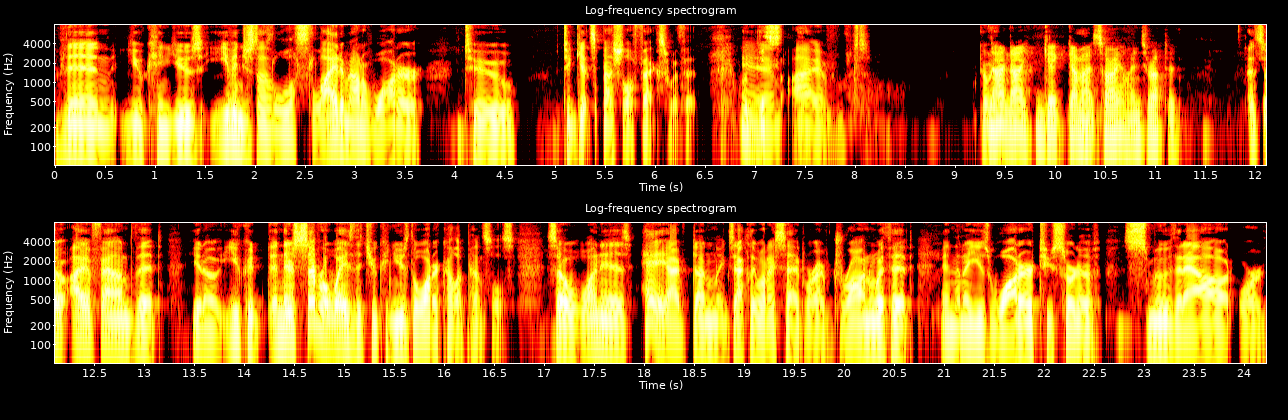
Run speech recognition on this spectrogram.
then you can use even just a slight amount of water to to get special effects with it. Well, and this, I've Go ahead. No, no, go, go mate. Sorry, I interrupted. And so I have found that, you know, you could, and there's several ways that you can use the watercolor pencils. So one is, hey, I've done exactly what I said, where I've drawn with it and then I use water to sort of smooth it out or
